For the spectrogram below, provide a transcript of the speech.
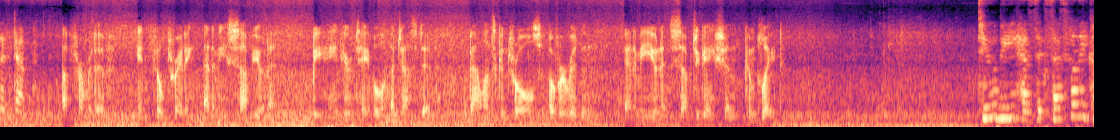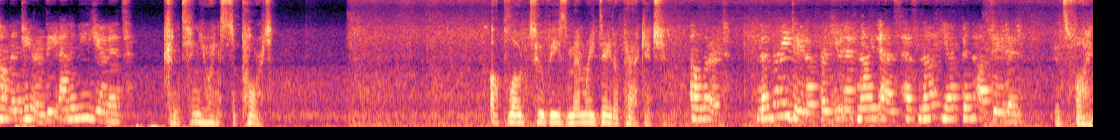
System. Affirmative. Infiltrating enemy subunit. Behavior table adjusted. Balance controls overridden. Enemy unit subjugation complete. 2B has successfully commandeered the enemy unit. Continuing support. Upload 2B's memory data package. Alert. Memory data for Unit 9S has not yet been updated. It's fine.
